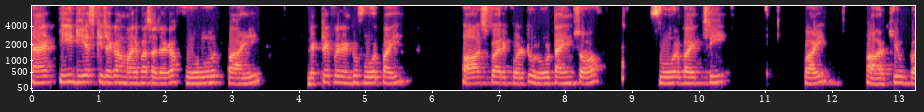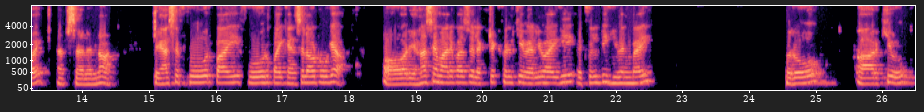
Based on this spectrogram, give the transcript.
and E D S की जगह हमारे पास आ जाएगा four pi electric field into four pi R square equal to rho times of four by three pi R cube by epsilon naught तो यहाँ से four pi four pi cancel out हो गया। और यहाँ से हमारे पास जो इलेक्ट्रिक फ़ील्ड की वैल्यू आएगी it will be given by rho R cube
